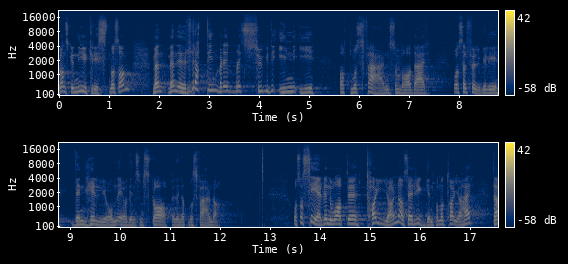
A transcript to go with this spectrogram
Ganske nykristen og sånn. Men, men rett inn, ble, ble sugd inn i atmosfæren som var der. Og selvfølgelig, Den hellige ånd er jo den som skaper den atmosfæren. da. Og så ser vi nå at uh, altså ryggen på noen thaier her, de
